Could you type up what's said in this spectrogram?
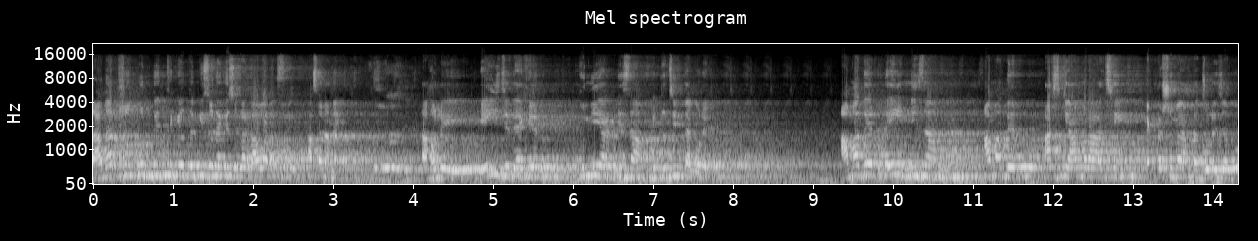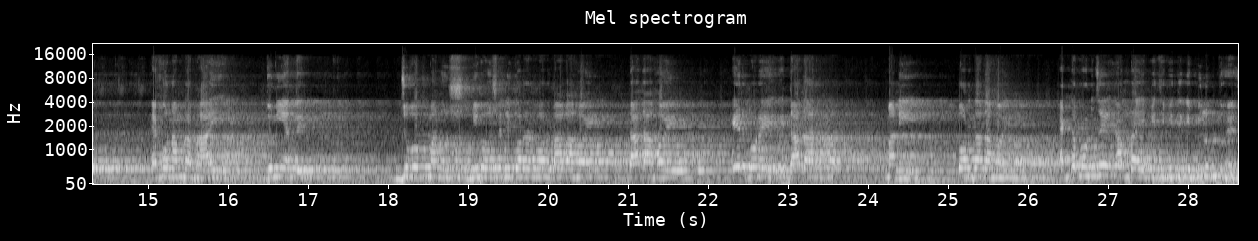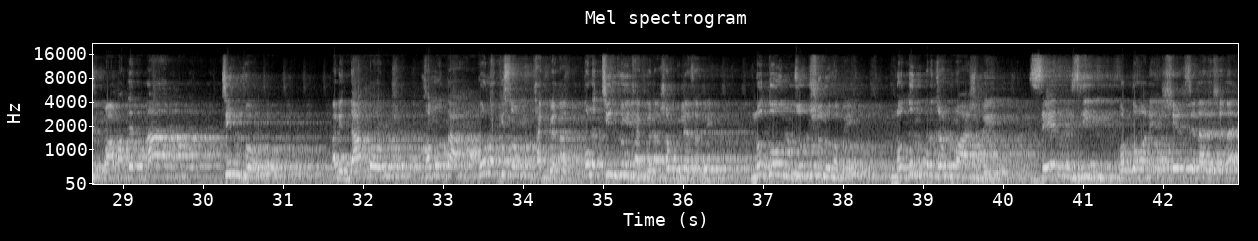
দাদার সম্পত্তির থেকেও তো কিছু না কিছু তার বাবার আছে আছে না নাই? তাহলে এই যে দেখেন দুনিয়ার নিজাম, একটু চিন্তা করেন। আমাদের এই নিজাম, আমাদের আজকে আমরা আছি, একটা সময় আমরা চলে যাব। এখন আমরা ভাই দুনিয়াতে, যুবক মানুষ, বিবাহ শাদী করার পর বাবা হয়, দাদা হয়, এরপরে দাদার মানে পরদাদা হয়। একটা পর্যায়ে আমরা এই পৃথিবী থেকে বিলুপ্ত হয়ে যাব। আমাদের নাম চিহ্ন মানে দাপট, ক্ষমতা, কোনো কিছু থাকবে না, কোনো চিহ্নই থাকবে না, সব ভুলে যাবে। নতুন যুগ শুরু হবে, নতুন প্রজন্ম আসবে। জেন জি বর্তমানে শেষ জেনারেশনে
